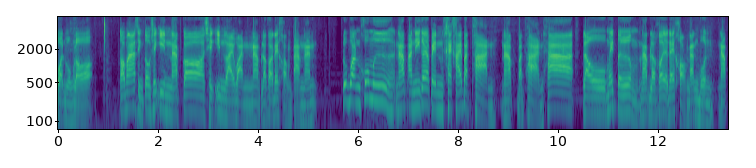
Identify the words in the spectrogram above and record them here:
บอลวงล้อ ต่อมาสิงโตเช็คอินนะครับก็เช็คอินรายวันนะครับแล้วก็ได้ของตามนั้น ลูกบอลคู่มือนะครับ อันนี้ก็จะเป็นคล้ายๆ บัตรผ่านนะครับ บัตรผ่านถ้าเราไม่เติมนะครับ เราก็จะได้ของด้านบนนะครับ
